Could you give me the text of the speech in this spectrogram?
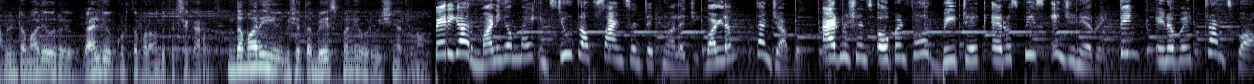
அப்படின்ற மாதிரி ஒரு வேல்யூ கொடுத்த படம் வந்து பிச்சைக்காரன். இந்த மாதிரி விஷயத்த பேஸ் பண்ணி ஒரு விஷயம் இருக்கணும். Periyar Maniammai institute of science and technology Vallam Thanjavur. Admissions open for BTech aerospace engineering think innovate transform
